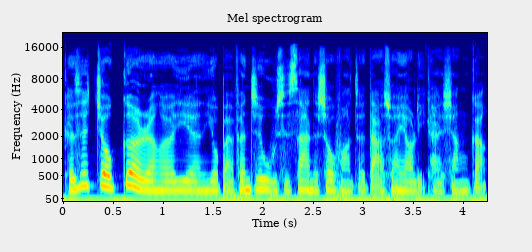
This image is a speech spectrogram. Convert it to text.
可是就个人而言，有百分之五十三的受访者打算要离开香港。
